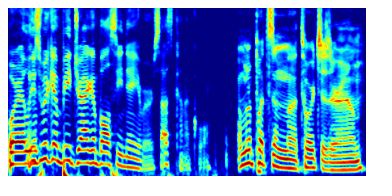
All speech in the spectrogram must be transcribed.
Or at least we can be Dragon Ball Z neighbors. That's kind of cool. I'm gonna put some uh, torches around.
